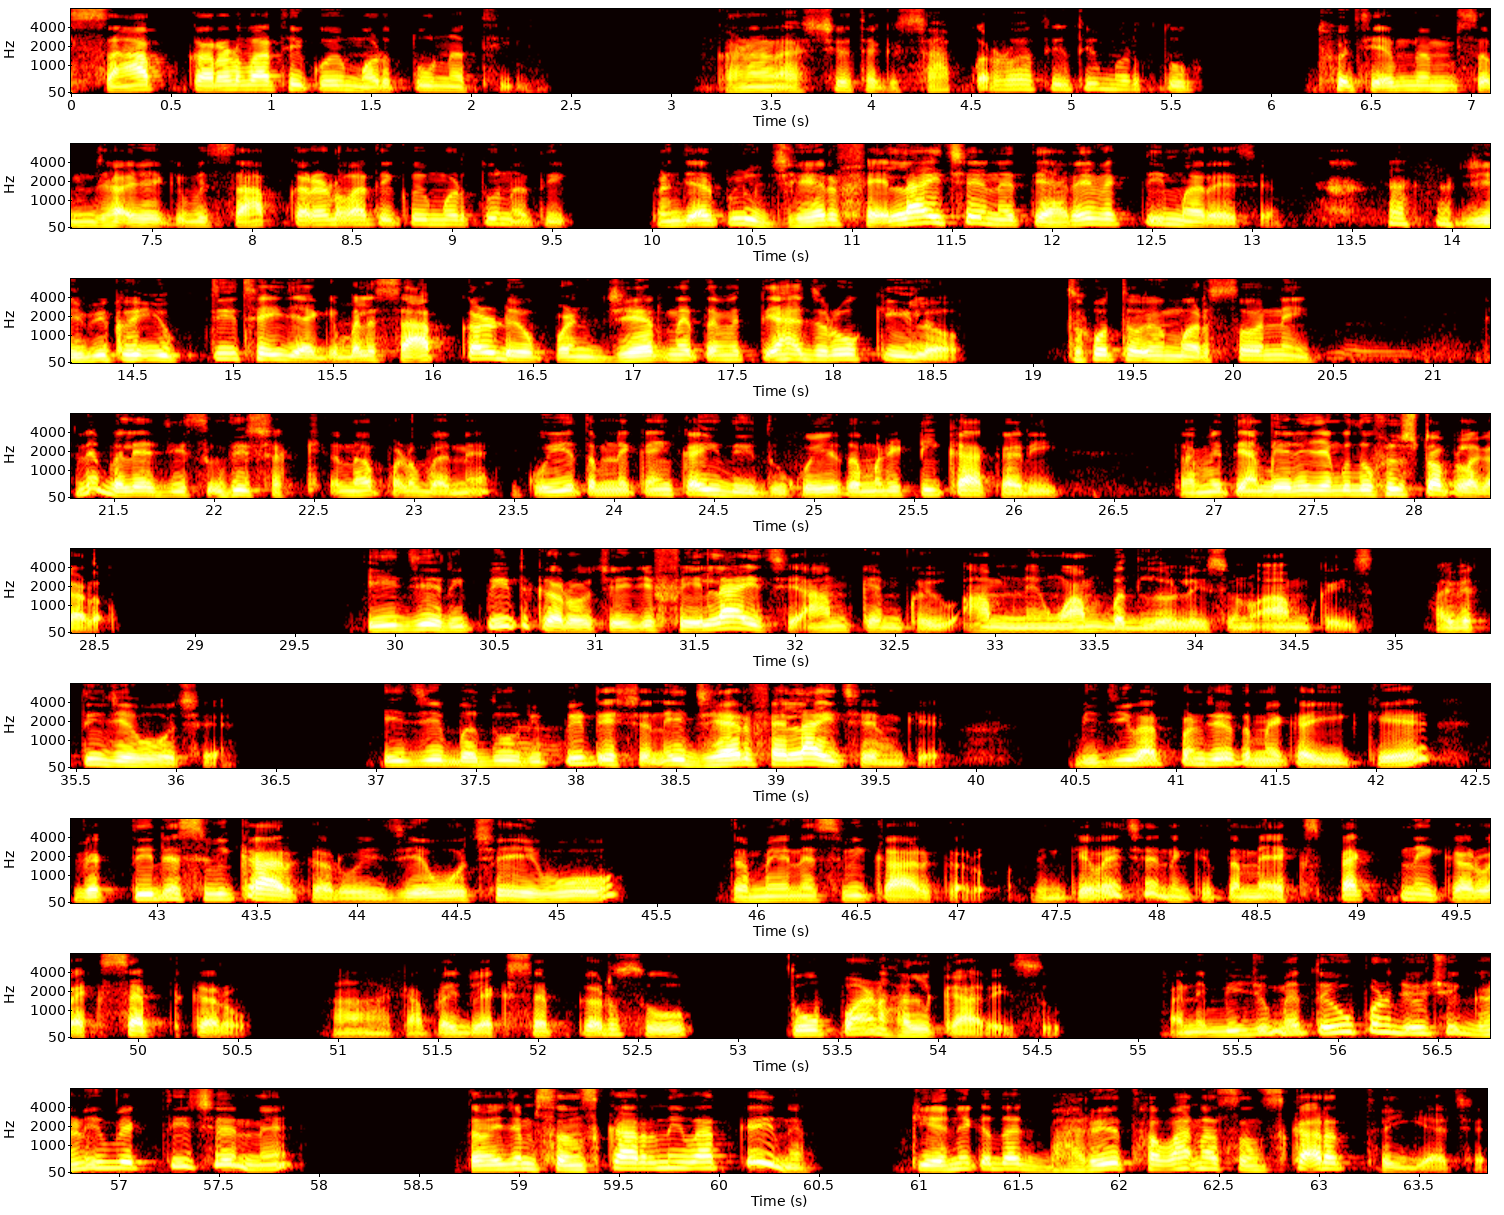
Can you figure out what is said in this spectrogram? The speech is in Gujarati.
સાપ કરડવાથી કોઈ મળતું નથી. ઘણા આશ્ચર્ય થાય કે સાપ કરડવાથી નથી મળતું. તો એમને એમ સમજાવીએ કે ભાઈ સાપ કરડવાથી કોઈ મળતું નથી. પણ જ્યારે પેલું ઝેર ફેલાય છે ને ત્યારે વ્યક્તિ મરે છે. જેવી કોઈ યુક્તિ થઈ જાય કે ભલે સાપ કરડ્યો પણ ઝેરને તમે ત્યાં જ રોકી લો તો તમે મરશો નહીં. ને ભલે હજી સુધી શક્ય ન પણ બને. કોઈએ તમને કંઈ કહી દીધું કોઈએ તમારી ટીકા કરી તમે ત્યાં બેને જેમ બધું ફૂલ સ્ટોપ લગાડો. એ જે રિપીટ કરો છો એ જે ફેલાય છે આમ કેમ કહ્યું? આમ ને હું આમ બદલો લઈશ હું આમ કહીશ. આ વ્યક્તિ જેવો છે. એ જે બધું રિપીટેશન એ ઝેર ફેલાય છે એમ કે. બીજી વાત પણ જે તમે કહી કે વ્યક્તિને સ્વીકાર કરો એ જેવો છે એવો તમે એને સ્વીકાર કરો. એમ કહેવાય છે ને કે તમે એક્સપેક્ટ નહીં કરો એક્સેપ્ટ કરો. હા કે આપણે જો એક્સેપ્ટ કરશું તો પણ હલકા રહીશું. અને બીજું મેં તો એવું પણ જોયું છે ઘણી વ્યક્તિ છે ને તમે જેમ સંસ્કારની વાત કહી ને કે એને કદાચ ભારે થવાના સંસ્કાર જ થઈ ગયા છે.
